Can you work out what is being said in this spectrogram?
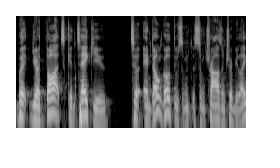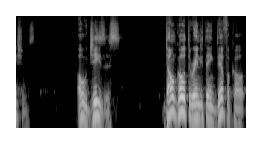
but your thoughts can take you to, and don't go through some, some trials and tribulations oh, Jesus. Don't go through anything difficult.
